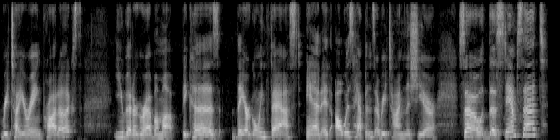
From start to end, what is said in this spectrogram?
retiring products, you better grab them up because they are going fast and it always happens every time this year. So the stamp set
